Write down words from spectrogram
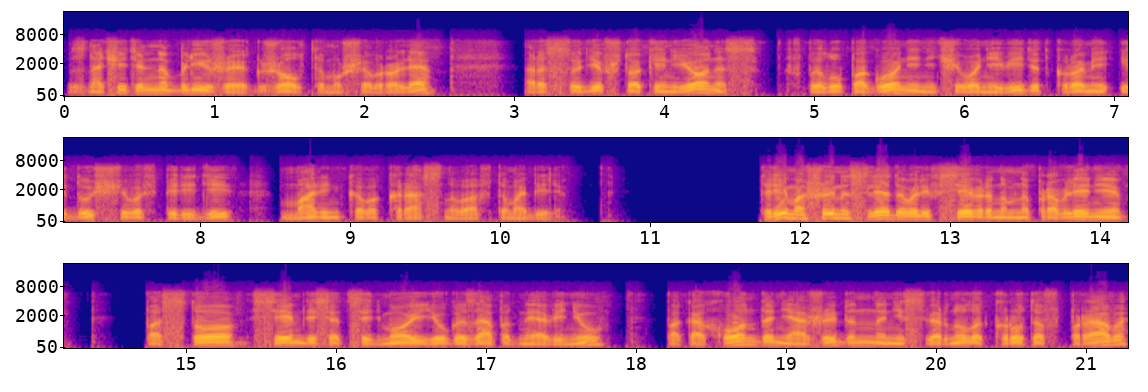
значительно ближе к желтому «Шевроле», рассудив, что Киньонес в пылу погони ничего не видит, кроме идущего впереди маленького красного автомобиля. Три машины следовали в северном направлении по 177-й юго-западной авеню, пока «Хонда» неожиданно не свернула круто вправо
